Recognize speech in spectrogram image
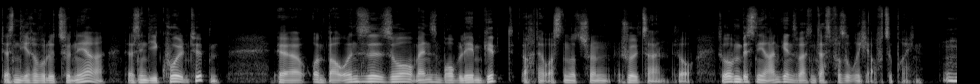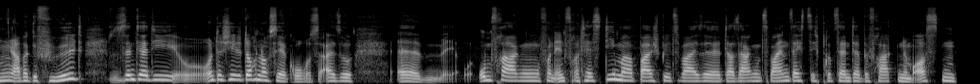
das sind die Revolutionäre, das sind die coolen Typen. Und bei uns ist es so, wenn es ein Problem gibt, ach, der Osten wird schon schuld sein. So, so ein bisschen die Herangehensweise und das versuche ich aufzubrechen. Mhm, aber gefühlt sind ja die Unterschiede doch noch sehr groß. Also äh, Umfragen von Infratest DIMA beispielsweise, da sagen 62 Prozent der Befragten im Osten,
